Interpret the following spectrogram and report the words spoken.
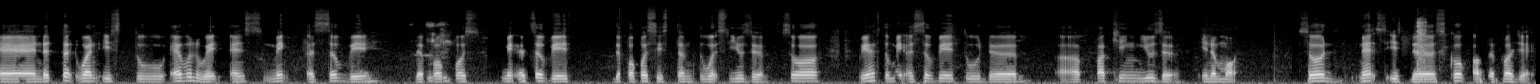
And the third one is to evaluate and make a survey the purpose make a survey the purpose system towards user. So we have to make a survey to the uh, parking user in a mod. So next is the scope of the project.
